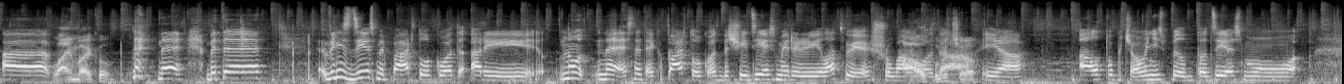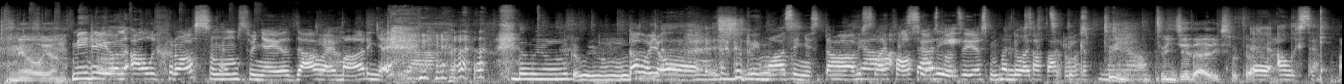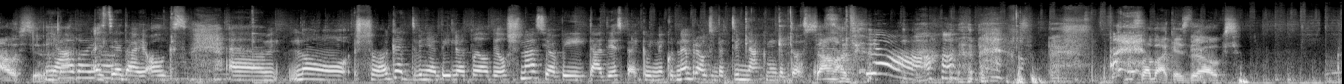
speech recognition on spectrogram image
Uh, Laima Baikula. nē, bet uh, viņas dziesma ir pārtulkota arī. Nu, nē, es neteiktu, ka pārtulkota, bet šī dziesma ir arī latviešu valodā. Alpugačo? Jā, Alpugačo. Viņa izpilda to dziesmu Miljonu. Miljonu Alihros, un mums viņai ir dāvāja Māriņai. Dāvāja. Es kad biju maziņa, tā visu Jā, laiku klausījos to dziesmu. Man ļoti patika. Tu viņu, tu viņu dziedāji X Factor. Eh, Alise. Alice dziedāja. Jā, es dziedāju Olgas. Um, nu, šogad viņai bija ļoti liela vilšanās, jo bija tāda iespēja, ka viņa nekur nebrauks, bet viņa nākamgad dos. Samat. Jā, Mans labākais draugs.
